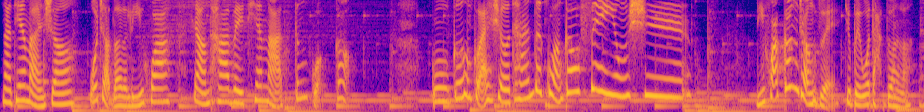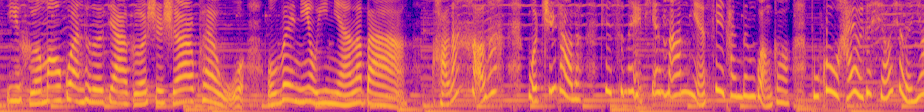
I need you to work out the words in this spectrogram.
那天晚上，我找到了梨花，让她为天马登广告。故宫怪兽谈的广告费用是……梨花刚张嘴就被我打断了。一盒猫罐头的价格是十二块五，我喂你有一年了吧？好了好了，我知道了。这次为天马免费刊登广告，不过我还有一个小小的要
